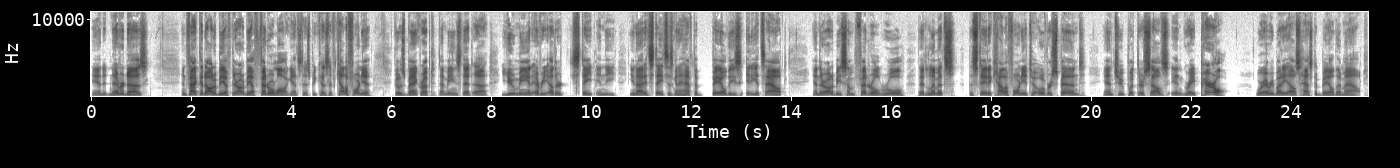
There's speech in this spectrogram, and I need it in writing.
And it never does. In fact, it ought to be a, there ought to be a federal law against this because if California goes bankrupt, that means that uh, you, me, and every other state in the United States is going to have to bail these idiots out. And there ought to be some federal rule that limits the state of California to overspend and to put themselves in great peril where everybody else has to bail them out.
